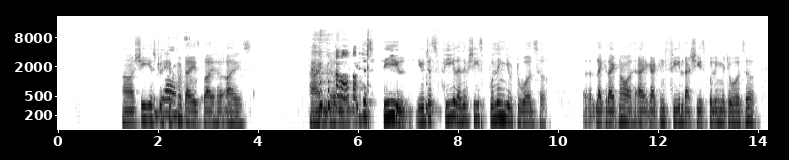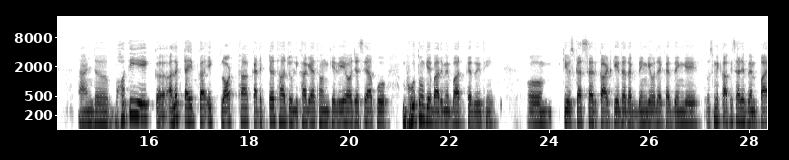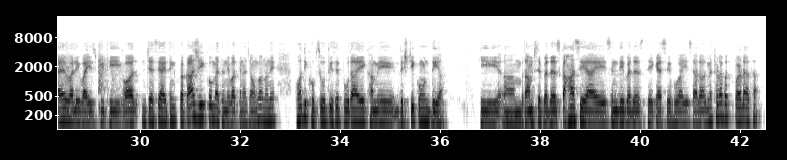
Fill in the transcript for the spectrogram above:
she used to hypnotize by her eyes and uh, you just feel you just feel as if she's pulling you towards her uh, like right now I, I can feel that she's pulling me towards her and uh, बहुत ही एक uh, अलग type का एक plot था character था जो लिखा गया था उनके लिए और जैसे आप वो भूतों के बारे में बात कर रही थी कि उसका सर काट के इधर रख देंगे, उधर कर देंगे। उसमें काफ़ी सारे वेम्पायर वाली वाइज भी थी। और जैसे आई थिंक प्रकाश जी को मैं धन्यवाद करना चाहूँगा, उन्होंने बहुत ही खूबसूरती से पूरा एक हमें दृष्टिकोण दिया कि राम से ब्रदर्स कहाँ से आए, सिंधी ब्रदर्स थे, कैसे हुआ ये सारा। और मैं थोड़ा बहुत पढ़ रहा था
